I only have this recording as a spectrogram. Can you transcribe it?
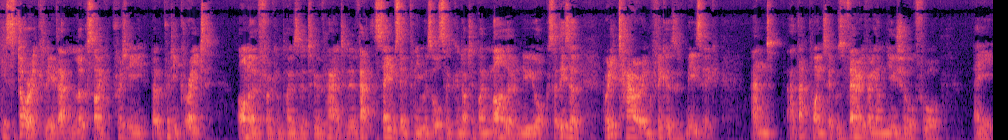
historically, that looks like pretty, a pretty great honour for a composer to have had. And in fact, the same symphony was also conducted by Mahler in New York. So these are really towering figures of music. And at that point, it was very, very unusual for a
